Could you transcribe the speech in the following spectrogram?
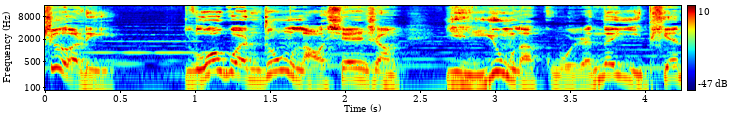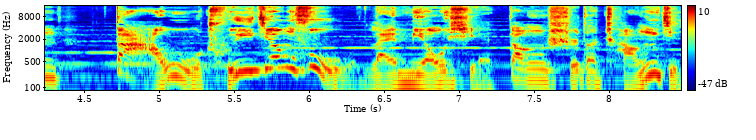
这里，罗贯中老先生引用了古人的一篇《大雾垂江赋》来描写当时的场景，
